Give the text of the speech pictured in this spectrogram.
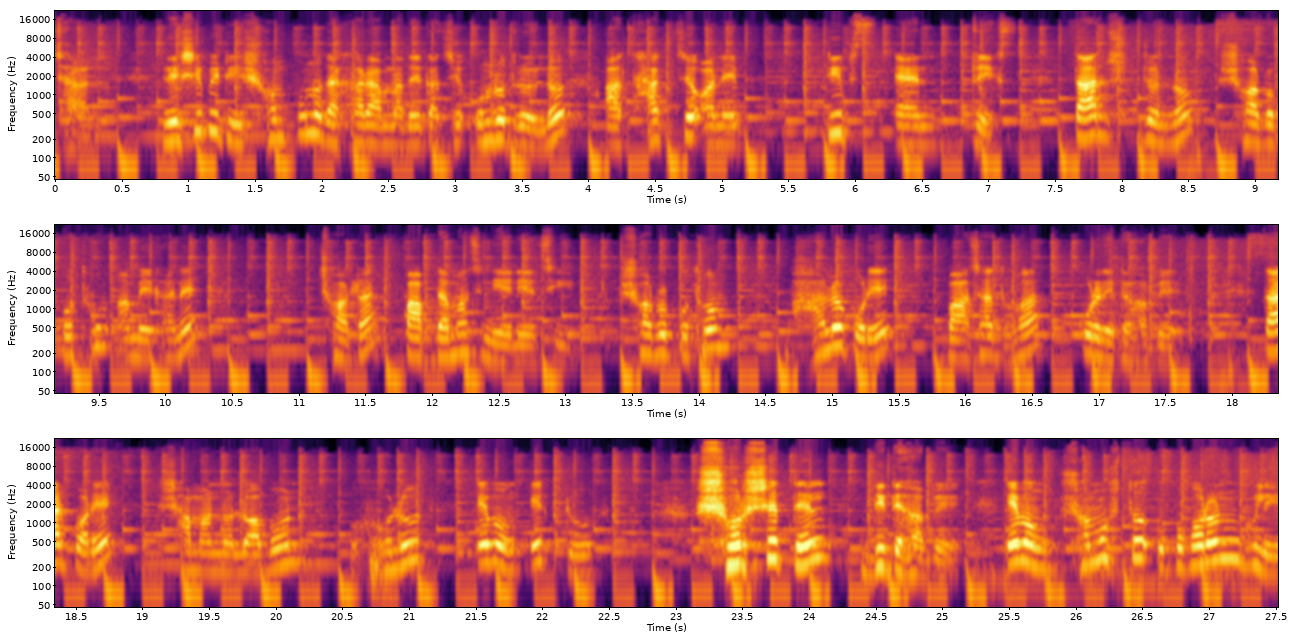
ঝাল। রেসিপিটি সম্পূর্ণ দেখার আপনাদের কাছে অনুরোধ রইল আর থাকছে অনেক টিপস অ্যান্ড ট্রিক্স। তার জন্য সর্বপ্রথম আমি এখানে ছটা পাবদা মাছ নিয়ে নিয়েছি। সর্বপ্রথম ভালো করে বাছা ধোয়া করে নিতে হবে। তারপরে সামান্য লবণ, হলুদ এবং একটু সর্ষের তেল দিতে হবে এবং সমস্ত উপকরণগুলি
